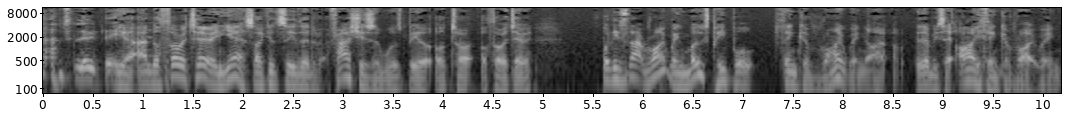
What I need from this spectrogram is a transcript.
Absolutely. Yeah, and authoritarian, yes, I can see that fascism was be author- authoritarian. But is that right wing? Most people think of right wing. I, let me say, I think of right wing.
